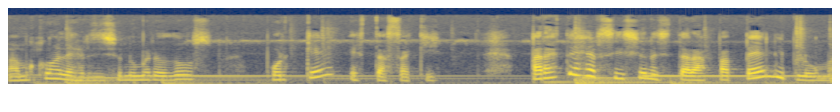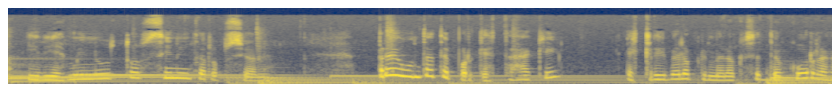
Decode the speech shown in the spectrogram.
Vamos con el ejercicio número 2. ¿Por qué estás aquí? Para este ejercicio necesitarás papel y pluma y 10 minutos sin interrupciones. Pregúntate por qué estás aquí. Escribe lo primero que se te ocurra.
